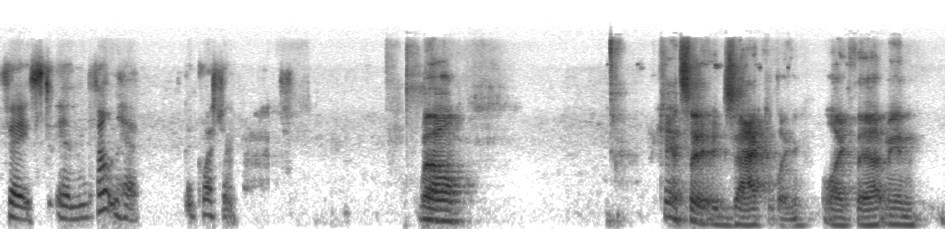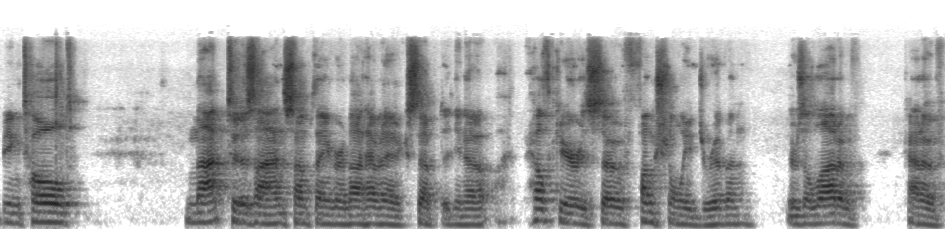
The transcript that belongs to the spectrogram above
faced in Fountainhead? Good question. Well, I can't say exactly like that. I mean, being told not to design something or not having it accepted, you know, healthcare is so functionally driven. There's a lot of kind of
